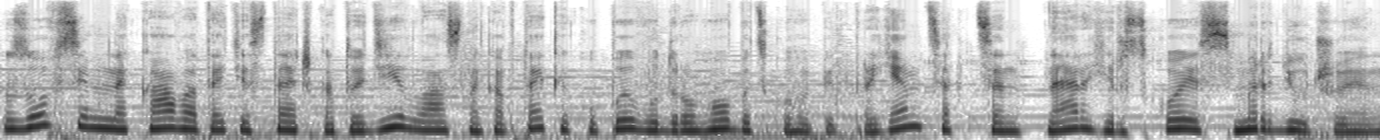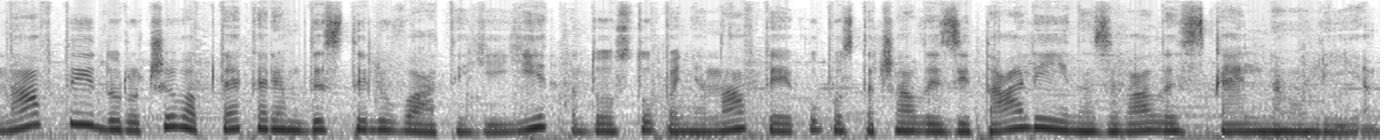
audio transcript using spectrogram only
зовсім не кава та тістечка. Тоді власник аптеки купив у Дрогобицького підприємця центнер гірської смердючої нафти і доручив аптекарям дистилювати її до ступеня нафти, яку постачали з Італії, і називали скельна олія.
